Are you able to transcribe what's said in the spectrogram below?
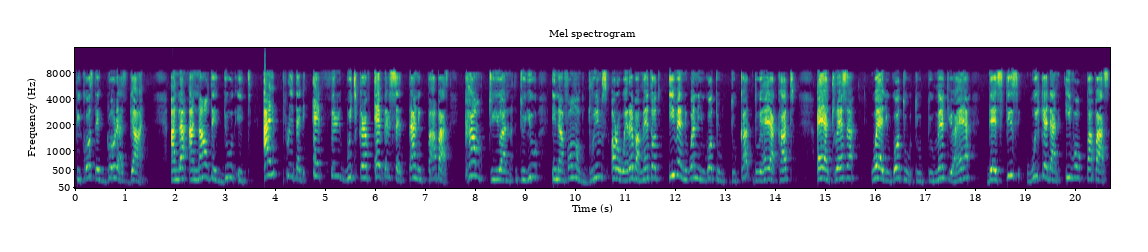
because the glory has gone. And, that, and now they do it. I pray that every witchcraft, every satanic purpose come to you and to you in a form of dreams or wherever method, even when you go to, to cut to hair cut, hairdresser, where you go to, to, to make your hair, there's this wicked and evil purpose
